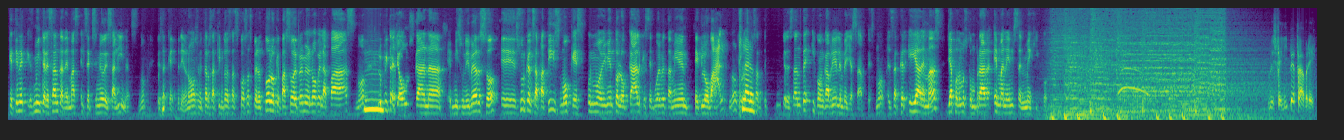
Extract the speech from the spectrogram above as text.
que tiene que es muy interesante además el sexenio de Salinas, ¿no? Es que no vamos a meternos aquí en todas estas cosas, pero todo lo que pasó, el Premio Nobel La Paz, ¿no? Mm. Lupita Jones gana Miss Universo, eh, surge el zapatismo, que es un movimiento local que se vuelve también eh, global, ¿no? Claro interesante, y Juan Gabriel en Bellas Artes, ¿no? Y además ya podemos comprar M&M's en México. Luis Felipe Fabre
